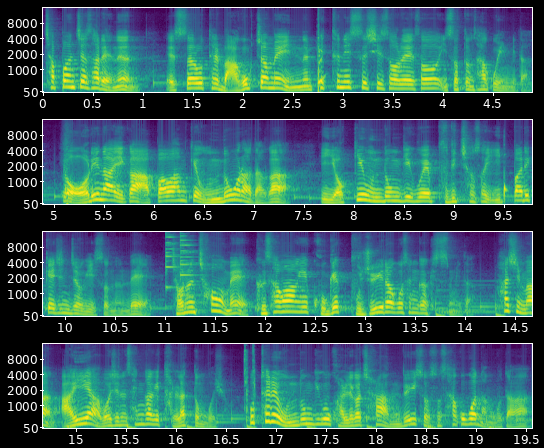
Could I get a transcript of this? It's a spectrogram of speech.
첫 번째 사례는 SR호텔 마곡점에 있는 피트니스 시설에서 있었던 사고입니다. 이 어린아이가 아빠와 함께 운동을 하다가 이 역기 운동기구에 부딪혀서 이빨이 깨진 적이 있었는데 저는 처음에 그 상황이 고객 부주의라고 생각했습니다. 하지만 아이의 아버지는 생각이 달랐던 거죠. 호텔의 운동기구 관리가 잘 안 돼 있어서 사고가 난 거다.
